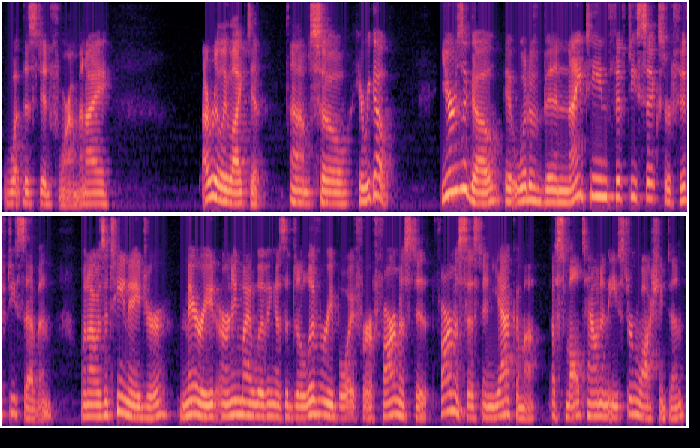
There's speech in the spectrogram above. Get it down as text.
what this did for him. And I, I really liked it. Um, so here we go. Years ago, it would have been 1956 or 57 when I was a teenager, married, earning my living as a delivery boy for a pharmacist, in Yakima, a small town in eastern Washington.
